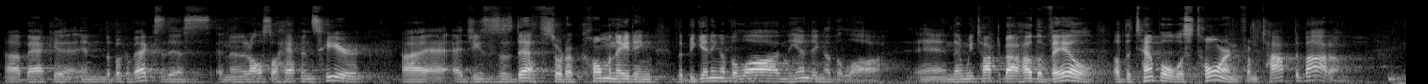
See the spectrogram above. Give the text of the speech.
uh, back in, in, the book of Exodus, and then it also happens here uh, at, at Jesus' death, sort of culminating the beginning of the law and the ending of the law. And then we talked about how the veil of the temple was torn from top to bottom,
